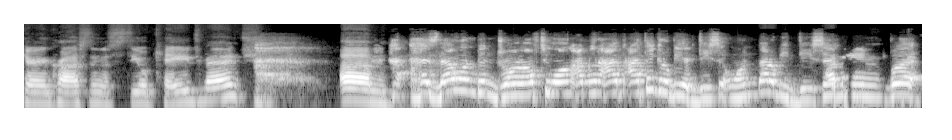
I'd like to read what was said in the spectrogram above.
Karrion Kross in a steel cage match. Um, Has that one been drawn off too long? I mean, I, I think it'll be a decent one. That'll be decent. I mean, but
